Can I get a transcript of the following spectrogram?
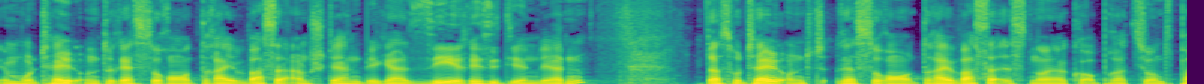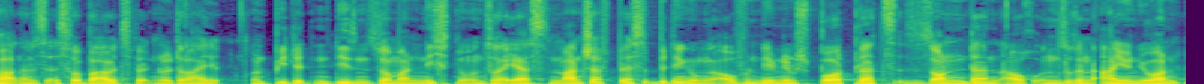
im Hotel und Restaurant Drei Wasser am Sternberger See residieren werden. Das Hotel und Restaurant Drei Wasser ist neuer Kooperationspartner des SV Babelsberg 03 und bietet in diesem Sommer nicht nur unserer ersten Mannschaft beste Bedingungen auf und neben dem Sportplatz, sondern auch unseren A-Junioren,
